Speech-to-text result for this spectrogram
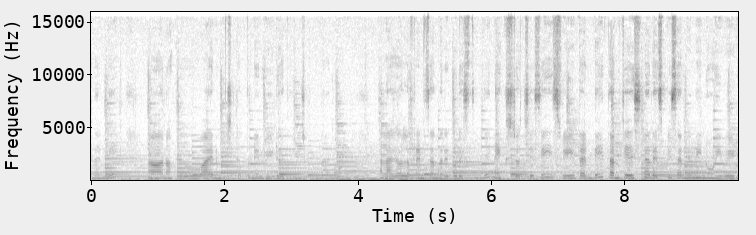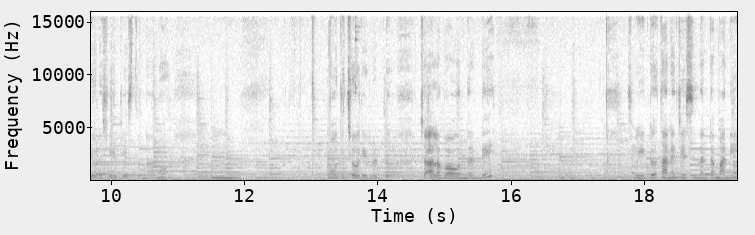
ఇదండి. నాకు ఆయన ఇచ్చేటప్పుడు నేను వీడియో తీయించుకున్నాను. అలాగే వాళ్ళ ఫ్రెండ్స్ అందరికి కూడా ఇస్తుంది. నెక్స్ట్ వచ్చేసి స్వీట్ అండి. తను చేసిన రెసిపీస్ అన్నీ నేను ఈ వీడియోలో షేర్ చేస్తున్నాను. మోతిచోరీ లడ్డు. చాలా బాగుందండి. స్వీట్. తనే చేసిందంట మనీ.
